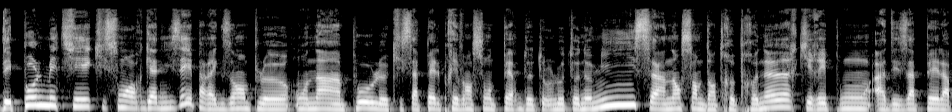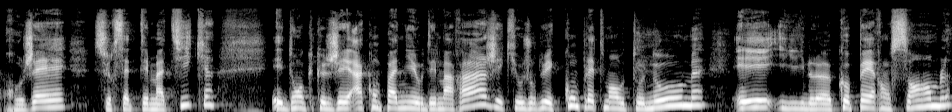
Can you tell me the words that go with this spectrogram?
des pôles métiers qui sont organisés. Par exemple, on a un pôle qui s'appelle prévention de perte de l'autonomie. C'est un ensemble d'entrepreneurs qui répond à des appels à projets sur cette thématique et donc que j'ai accompagné au démarrage et qui aujourd'hui est complètement autonome et ils coopèrent ensemble.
